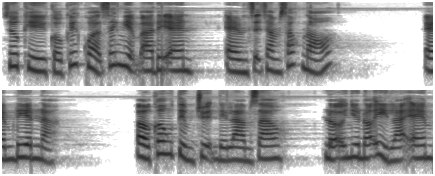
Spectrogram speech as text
Trước khi có kết quả xét nghiệm ADN, em sẽ chăm sóc nó. Em điên à? Ở không tìm chuyện để làm sao? Lỡ như nó ỉ lại em.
